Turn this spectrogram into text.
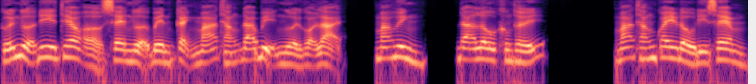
cưới ngựa đi theo ở xe ngựa bên cạnh mã thắng đã bị người gọi lại, mã huynh, đã lâu không thấy. Mã thắng quay đầu đi xem,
